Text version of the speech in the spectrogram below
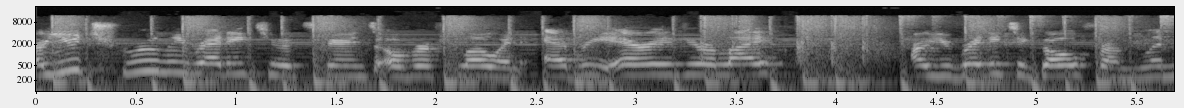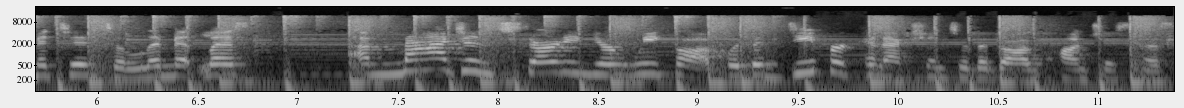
Are you truly ready to experience overflow in every area of your life? Are you ready to go from limited to limitless? Imagine starting your week off with a deeper connection to the God consciousness.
